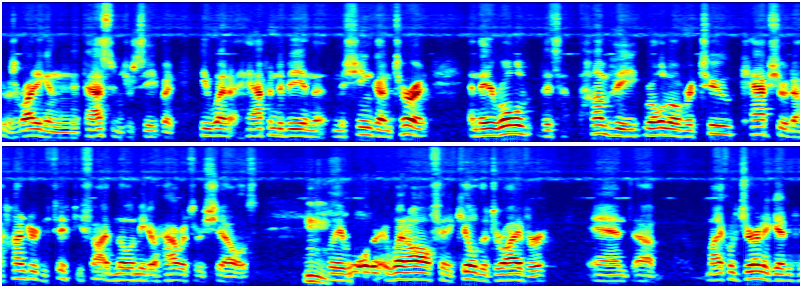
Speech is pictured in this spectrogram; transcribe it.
he was riding in the passenger seat, but he went happened to be in the machine gun turret, and they rolled this Humvee rolled over two captured 155 millimeter howitzer shells. Hmm. When they rolled it, it went off and it killed the driver. And uh, Michael Jernigan,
